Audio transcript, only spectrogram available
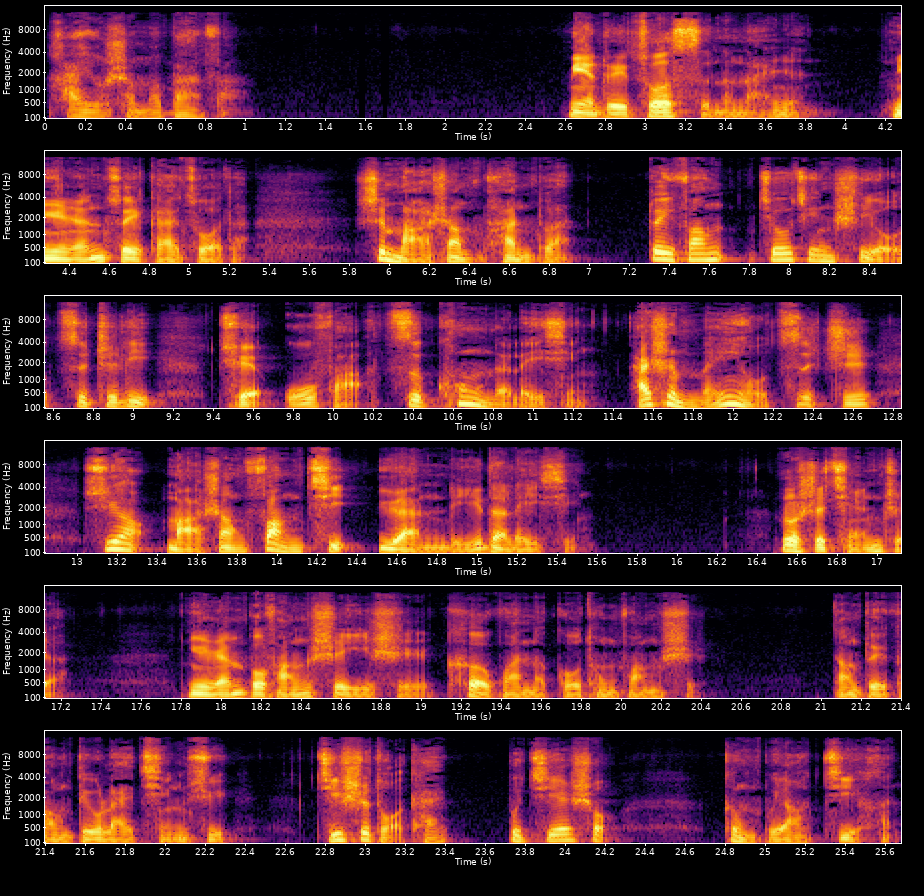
还有什么办法？面对作死的男人，女人最该做的是马上判断对方究竟是有自制力却无法自控的类型，还是没有自知需要马上放弃远离的类型。若是前者，女人不妨试一试客观的沟通方式。当对方丢来情绪，及时躲开，不接受，更不要记恨。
